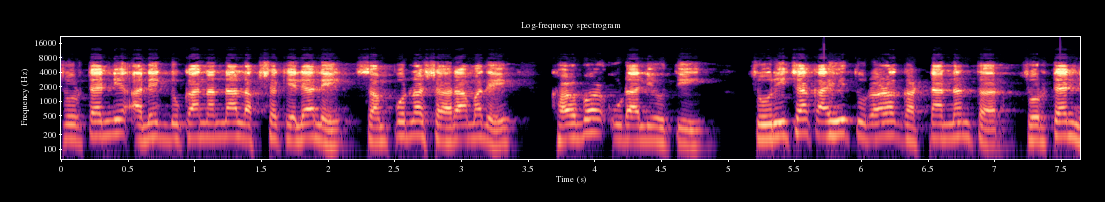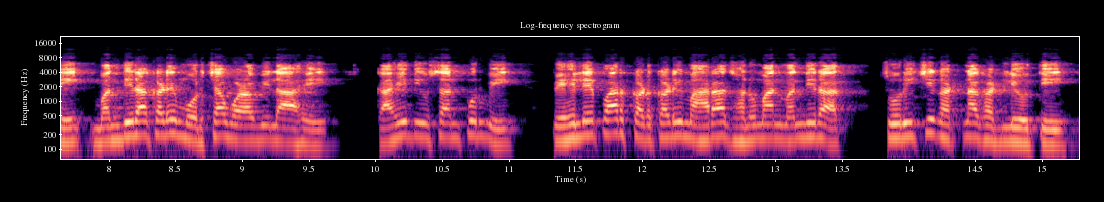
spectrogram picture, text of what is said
चोरट्यांनी अनेक दुकानांना लक्ष केल्याने संपूर्ण शहरामध्ये खळबळ उडाली होती. चोरीच्या काही तुरळक घटनांनंतर चोरट्यांनी मंदिराकडे मोर्चा वळविला आहे. काही दिवसांपूर्वी पेहलेपार कडकडी महाराज हनुमान मंदिरात चोरीची घटना घडली होती.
